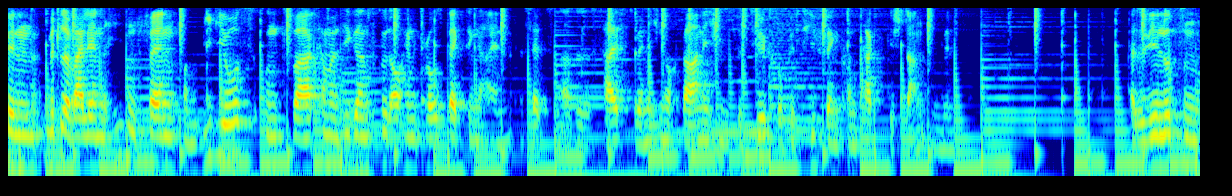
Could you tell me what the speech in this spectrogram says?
bin mittlerweile ein Riesenfan von Videos und zwar kann man die ganz gut auch in Prospecting einsetzen. Also das heißt, wenn ich noch gar nicht mit der Zielgruppe tiefer in Kontakt gestanden bin. Also wir nutzen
